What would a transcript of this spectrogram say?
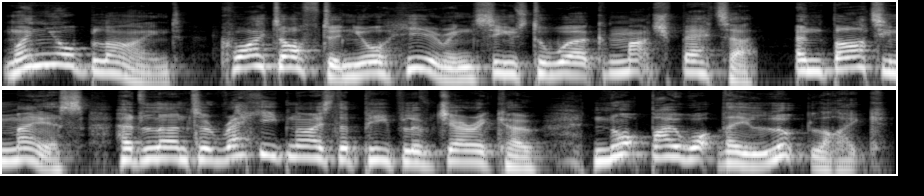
when you're blind, quite often your hearing seems to work much better, and Bartimaeus had learned to recognize the people of Jericho not by what they looked like,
